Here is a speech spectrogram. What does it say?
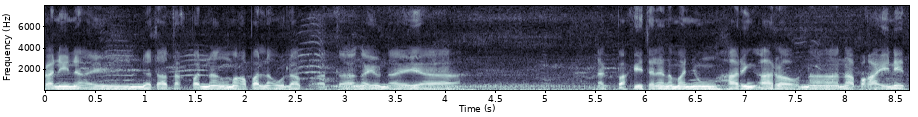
Kanina ay natatakpan ng makapal na ulap at ah, ngayon ay ah, nagpakita na naman yung haring araw na napakainit.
